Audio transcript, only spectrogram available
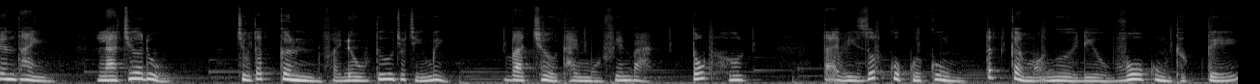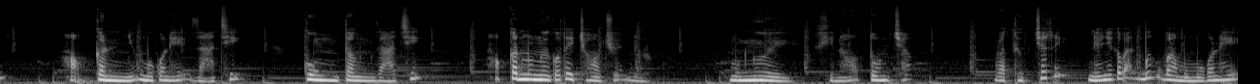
Chân thành là chưa đủ. Chúng ta cần phải đầu tư cho chính mình và trở thành một phiên bản tốt hơn. Tại vì rốt cuộc cuối cùng tất cả mọi người đều vô cùng thực tế. Họ cần những mối quan hệ giá trị cùng tầng giá trị. Họ cần một người có thể trò chuyện được một người khiến họ tôn trọng. Và thực chất ấy, nếu như các bạn bước vào một mối quan hệ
